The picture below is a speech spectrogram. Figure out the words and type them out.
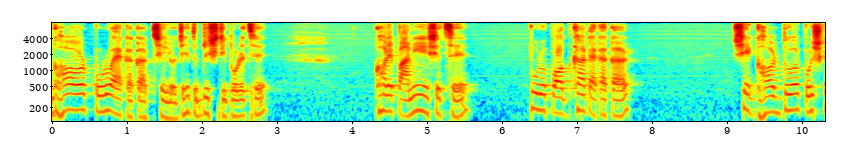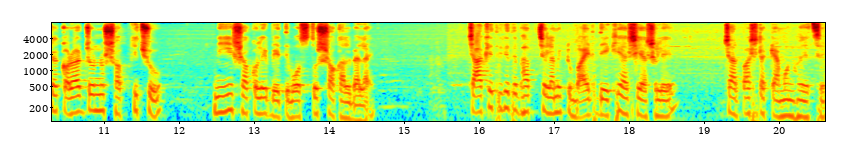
ঘর পুরো একাকার ছিল, যেহেতু বৃষ্টি পড়েছে। ঘরে পানি এসেছে, পুরো পদঘাট একাকার। সে ঘর, দুয়ার পরিষ্কার করার জন্য সব কিছু নিয়ে সকলে বেতে বসত সকালবেলায়। চা খেতে খেতে ভাবছিলাম একটু বাইরে দেখে আসি আসলে চারপাশটা কেমন হয়েছে।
